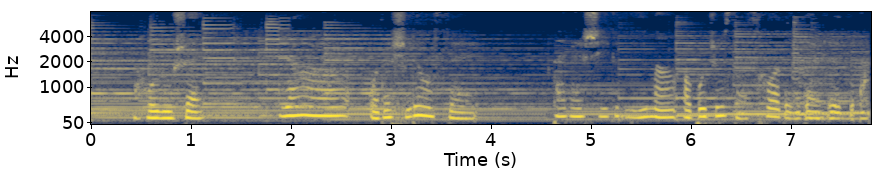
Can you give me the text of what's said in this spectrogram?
然后入睡。然而，我的十六岁大概是一个迷茫而不知所措的一段日子吧。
